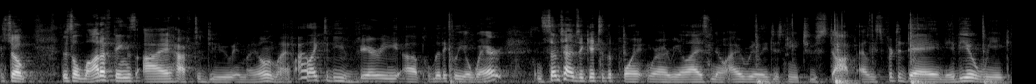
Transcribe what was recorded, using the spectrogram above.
So there's a lot of things I have to do in my own life. I like to be very uh, politically aware, and sometimes I get to the point where I realize, no, I really just need to stop, at least for today, maybe a week,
